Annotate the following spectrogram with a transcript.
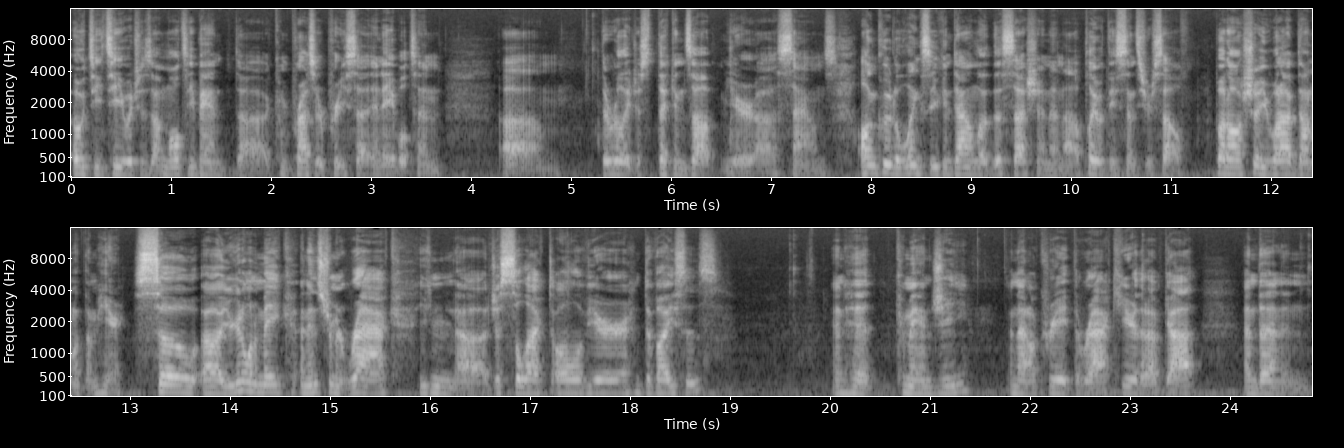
OTT, which is a multi-band uh, compressor preset in Ableton. Um, that really just thickens up your uh, sounds. I'll include a link so you can download this session and uh, play with these synths yourself but I'll show you what I've done with them here. So uh, you're going to want to make an instrument rack. You can uh, just select all of your devices and hit Command G and that'll create the rack here that I've got and then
